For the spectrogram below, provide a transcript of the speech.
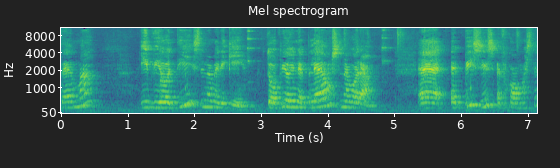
θέμα «Ιδιωτή στην Αμερική», το οποίο είναι πλέον στην αγορά. Ε, επίσης, ευχόμαστε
